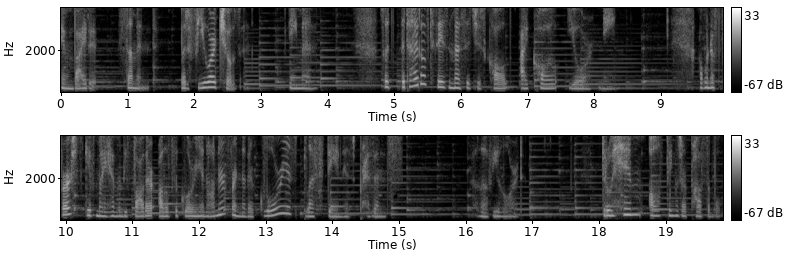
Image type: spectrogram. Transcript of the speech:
invited, summoned, but few are chosen. Amen. So, the title of today's message is called I Call Your Name. I want to first give my Heavenly Father all of the glory and honor for another glorious, blessed day in His presence. I love you, Lord. Through Him, all things are possible.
